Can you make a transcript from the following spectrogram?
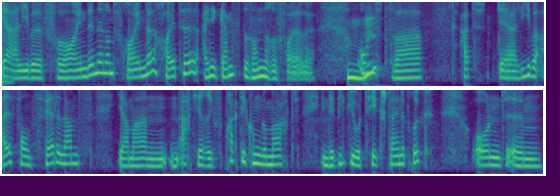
Ja, liebe Freundinnen und Freunde, heute eine ganz besondere Folge. Mhm. Und zwar hat der liebe Alphons Pferdelams ja mal ein, ein achtjähriges Praktikum gemacht in der Bibliothek Steinebrück. Und ähm,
